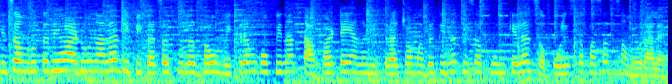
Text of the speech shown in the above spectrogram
हिचा मृतदेह आढळून आला. दीपिकाचा चुलत भाऊ विक्रम गोपीनाथ ताकाटे यानं मित्राच्या मदतीनं तिचा खून केल्याचं पोलीस तपासात समोर आलंय.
